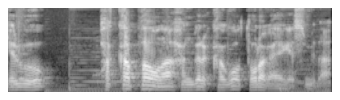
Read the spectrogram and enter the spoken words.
결국 파카파오나 한 그릇 하고 돌아가야겠습니다.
